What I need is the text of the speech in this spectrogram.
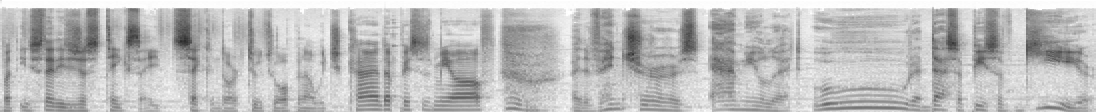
but instead it just takes a second or two to open up, which kinda pisses me off. Adventurer's Amulet. Ooh, that, that's a piece of gear.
